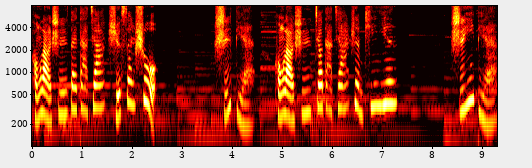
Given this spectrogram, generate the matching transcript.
孔老师带大家学算术。十点。孔老师教大家认拼音。十一点，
